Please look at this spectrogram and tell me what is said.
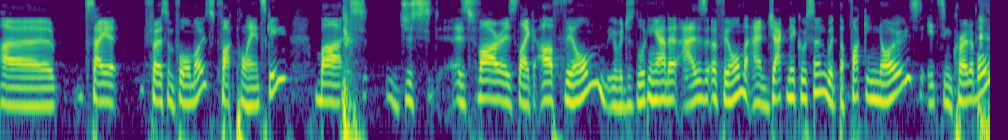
uh, say it first and foremost, fuck Polanski, but. Just as far as like a film, if we're just looking at it as a film, and Jack Nicholson with the fucking nose, it's incredible.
